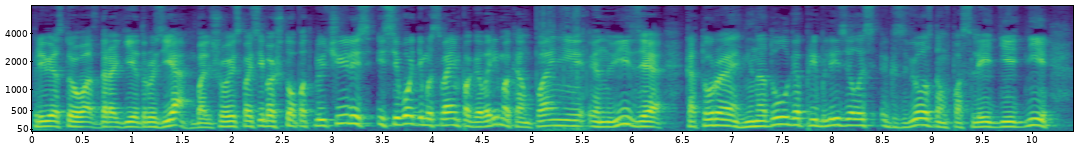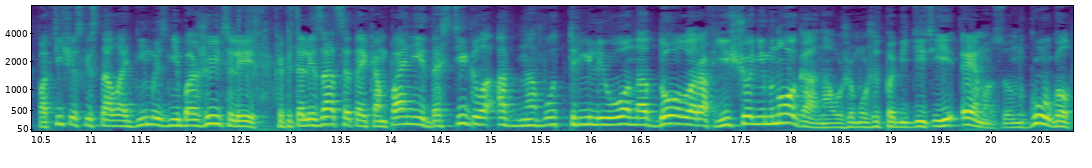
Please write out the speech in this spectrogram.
Приветствую вас, дорогие друзья. Большое спасибо, что подключились. И сегодня мы с вами поговорим о компании Nvidia, которая ненадолго приблизилась к звездам в последние дни. Фактически стала одним из небожителей. Капитализация этой компании достигла 1 триллиона долларов. Еще немного, она уже может победить и Amazon, Google,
